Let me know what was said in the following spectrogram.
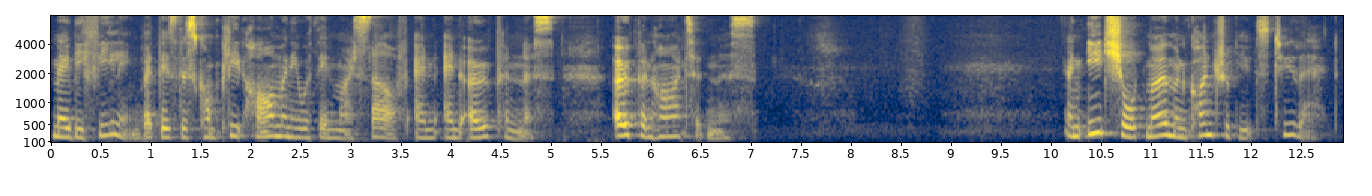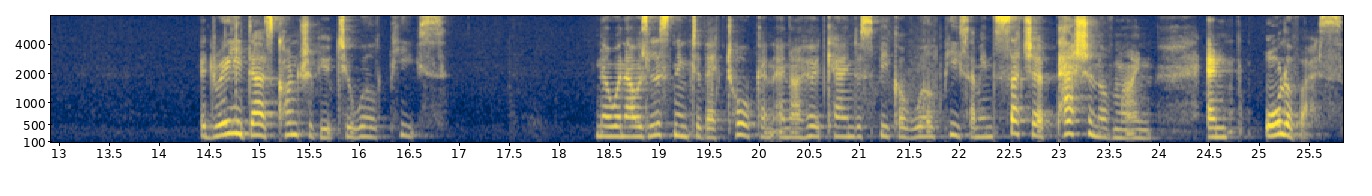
may be feeling, but there's this complete harmony within myself and, and openness open heartedness. And each short moment contributes to that. It really does contribute to world peace. You know, when I was listening to that talk and, and I heard Candice speak of world peace, I mean, such a passion of mine and all of us,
